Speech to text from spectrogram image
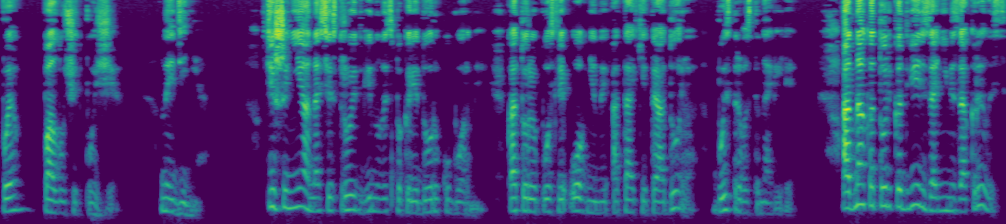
Пэм получит позже. Наедине. В тишине она с сестрой двинулась по коридору к уборной, которую после огненной атаки Теодора быстро восстановили. Однако только дверь за ними закрылась,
